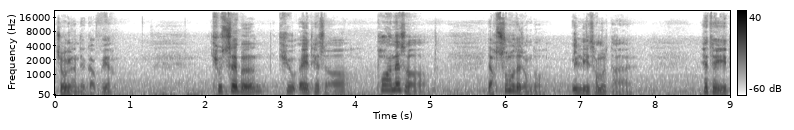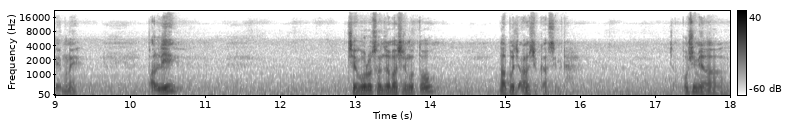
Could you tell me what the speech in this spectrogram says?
적용이 안 될 것 같고요. Q7, Q8 해서 포함해서 약 20대 정도 1, 2, 3월 달 혜택이기 때문에 빨리 재고를 선점하시는 것도 나쁘지 않으실 것 같습니다. 자, 보시면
